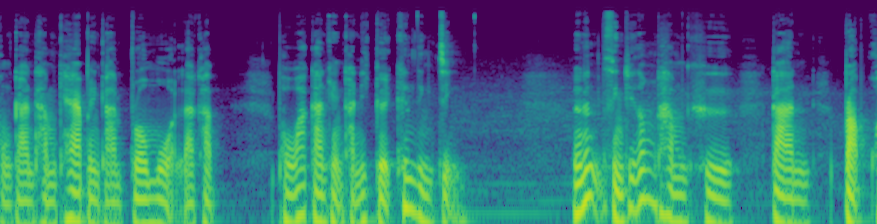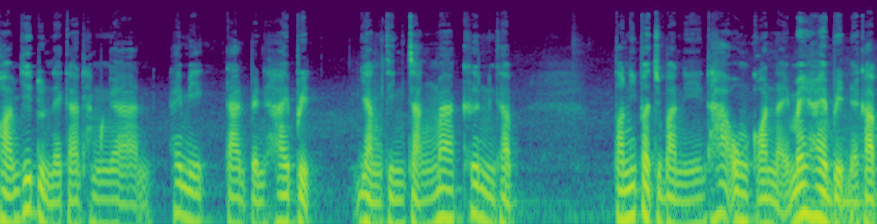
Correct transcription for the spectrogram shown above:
ของการทำแค่เป็นการโปรโมทแล้วครับ เพราะว่าการแข่งขันที่เกิดขึ้นจริง ๆ ดังนั้นสิ่งที่ต้องทำคือการปรับความยืดหยุ่นในการทำงาน ให้มีการเป็นไฮบริดอย่างจริงจังมากขึ้นครับ ตอนนี้ปัจจุบันนี้ถ้าองค์กรไหนไม่ไฮบริดนะครับ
